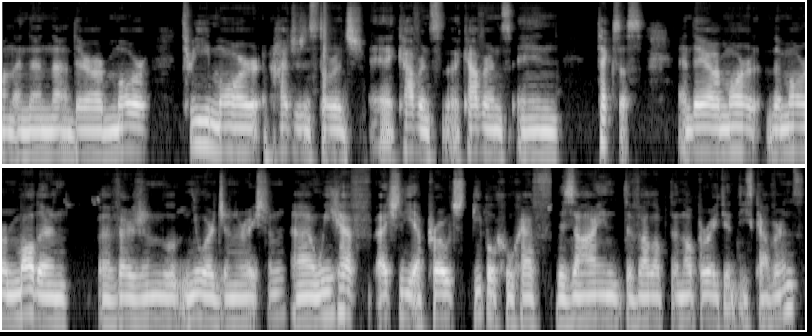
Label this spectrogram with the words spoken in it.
one. And then uh, there are more, three more hydrogen storage uh, caverns, uh, caverns in Texas, and they are more the more modern uh, version, newer generation. Uh, we have actually approached people who have designed, developed, and operated these caverns,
